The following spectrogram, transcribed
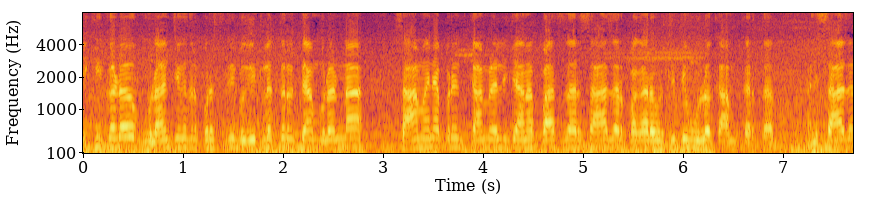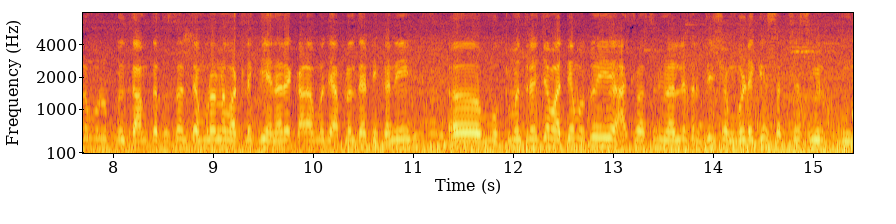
एकीकडं मुलांची जर परिस्थिती बघितलं तर त्या मुलांना सहा महिन्यापर्यंत काम मिळाली ज्यांना पाच हजार सहा हजार पगारावरती ती मुलं काम करतात. आणि सहा हजार मुलं काम करत असताना त्या मुलांना वाटलं की येणाऱ्या काळामध्ये आपल्याला त्या ठिकाणी मुख्यमंत्र्यांच्या माध्यमातून हे आश्वासन मिळाले तर ते शंभर टक्के सक्सेस होईल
